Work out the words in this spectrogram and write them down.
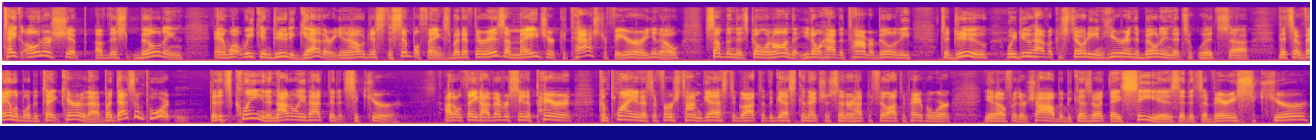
take ownership of this building and what we can do together, you know, just the simple things. But if there is a major catastrophe or, you know, something that's going on that you don't have the time or ability to do, we do have a custodian here in the building that's, that's, uh, that's available to take care of that. But that's important, that it's clean, and not only that, that it's secure. I don't think I've ever seen a parent complain as a first time guest to go out to the guest connection center and have to fill out the paperwork, you know, for their child, but because what they see is that it's a very secure,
